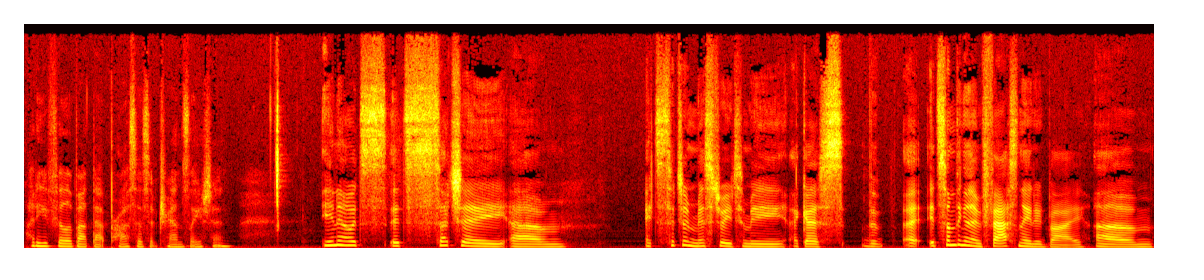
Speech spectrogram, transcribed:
how do you feel about that process of translation? You know, it's it's such a um, it's such a mystery to me. I guess the uh, it's something that I'm fascinated by, um,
